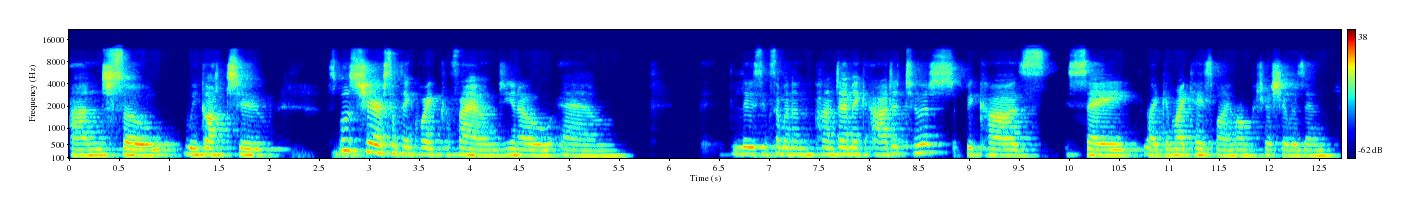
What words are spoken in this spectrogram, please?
And so we got to, I suppose, share something quite profound, you know. Um, losing someone in the pandemic added to it because, say, like in my case, my mom Patricia was in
